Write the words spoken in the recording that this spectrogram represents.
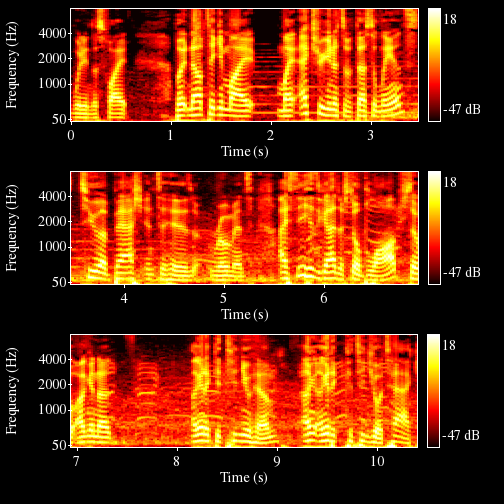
winning this fight. But now I'm taking my, my extra units of Thessalians to uh, bash into his Romans. I see his guys are still blobbed, so I'm gonna I'm gonna continue him. I'm, I'm gonna continue to attack.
